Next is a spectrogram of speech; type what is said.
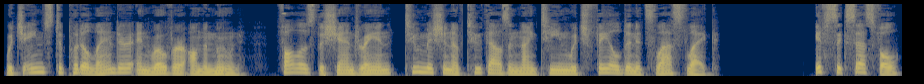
which aims to put a lander and rover on the moon, follows the Chandrayaan-2 mission of 2019 which failed in its last leg. If successful,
